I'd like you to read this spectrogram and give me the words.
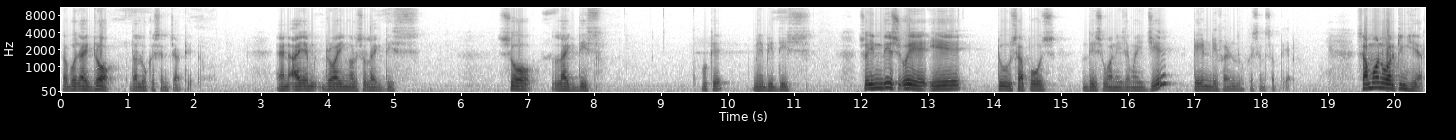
Suppose I draw the location chart here and I am drawing also like this. So, like this. Okay may be this. So, in this way A to suppose this one is my j 10 different locations are there. Someone working here,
